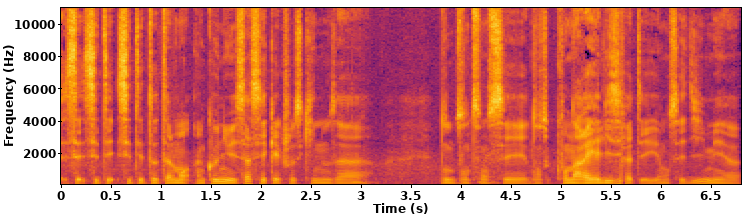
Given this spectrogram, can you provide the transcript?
C'était totalement inconnu et ça c'est quelque chose qui nous a dont, on qu'on a réalisé et on s'est dit, mais euh,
